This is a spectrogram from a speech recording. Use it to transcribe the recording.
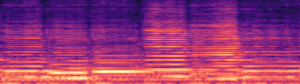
Música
